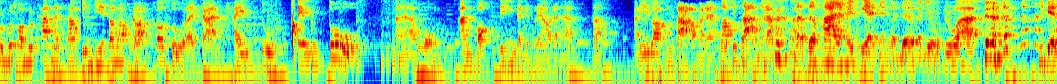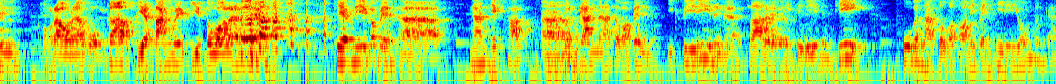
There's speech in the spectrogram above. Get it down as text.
คุณผู้ชมทุกท่านนะครับยินดีต้อนรับกลับเข้าสู่รายการไคจูเต็มตู้นะครับผมอันบ็อกซิ่งกันอีกแล้วนะฮะครับอันนี้รอบที่3แล้วนะ รอบที่ 3 นะครับ แต่เสื้อผ้ายังไม่เปลี่ยนยังเหมือนเดิมกันอยู่ ดูว่าพี่เบนของเรานะครับผมครับเสียตังค์ไปกี่ตัวแล้วนะเนี่ยเทปนี้ก็เป็นอ่างาน X Plus อ่าเหมือนกันนะฮะแต่ว่าเป็นอีกซีรีส์หนึ่งนะ ใช่เป็นอีกซีรีส์หนึ่งที่พูดกันตามตรงว่าตอนนี้เป็นที่นิยมเหมือนกัน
